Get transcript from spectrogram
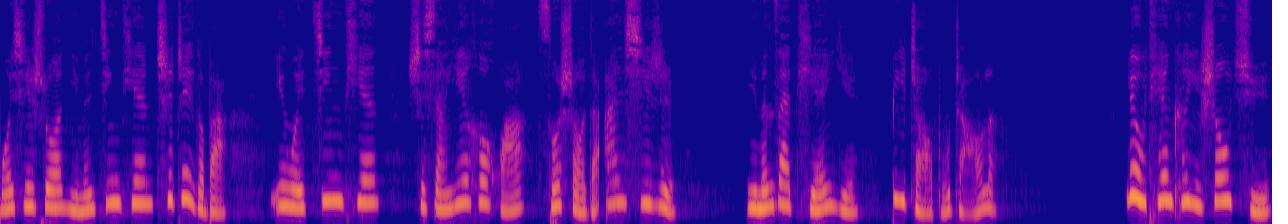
摩西说：“你们今天吃这个吧，因为今天是向耶和华所守的安息日，你们在田野必找不着了。六天可以收取，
